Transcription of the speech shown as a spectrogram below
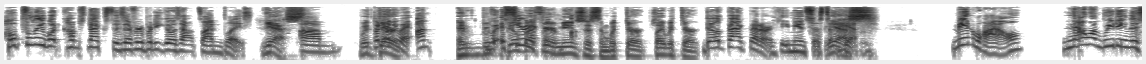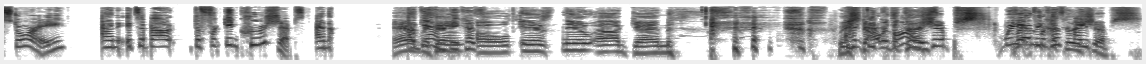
Hopefully, what comes next is everybody goes outside and plays. Yes. Um, with but dirt. anyway, on And b- build back seriously. your immune system with dirt. Play with dirt. Build back better the immune system. Yes. Meanwhile, now I'm reading this story and it's about the freaking cruise ships. And Everything because- old is new again. we start with the cruise ships. We end with the cruise my- ships.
